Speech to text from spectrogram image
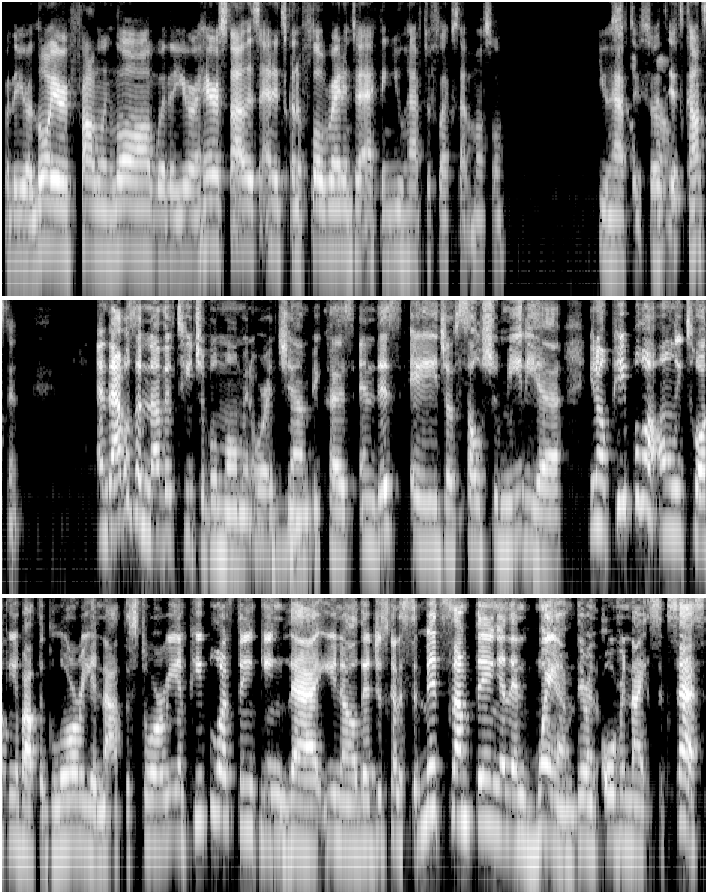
whether you're a lawyer following law, whether you're a hairstylist, and it's going to flow right into acting. You have to flex that muscle. You have to. So it's, it's constant and that was another teachable moment or a mm-hmm. gem because in this age of social media you know people are only talking about the glory and not the story and people are thinking mm-hmm. that you know they're just going to submit something and then wham they're an overnight success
